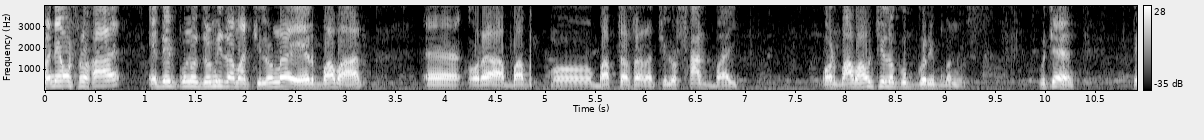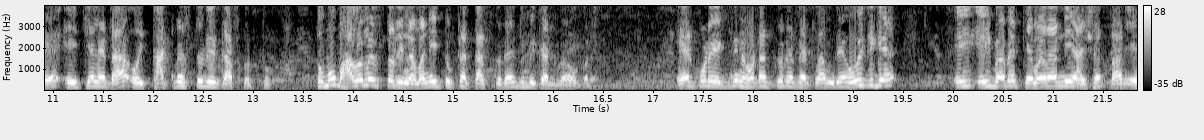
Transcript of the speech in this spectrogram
মানে অসহায়, এদের কোনো জমি জামা ছিল না। এর বাবার ওরা বাপ বাপ চাষারা ছিল সাত ভাই। ওর বাবাও ছিল খুব গরিব মানুষ, বুঝছেন? তে এই ছেলেটা ওই কাঠমেস্তরির কাজ করতো। তবু ভালো মেস্তরি না মানে এই টুকটাক কাজ করে, জীবিকা নির্বাহ করে। এরপরে একদিন হঠাৎ করে দেখলাম যে ওইদিকে এই, এইভাবে ক্যামেরা নিয়ে আসে তার এ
